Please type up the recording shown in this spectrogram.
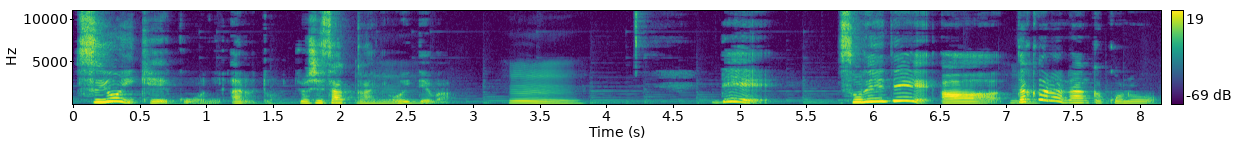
強い傾向にあると。女子サッカーにおいては。うん。で、それで、ああ、うんだからなんかこの、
